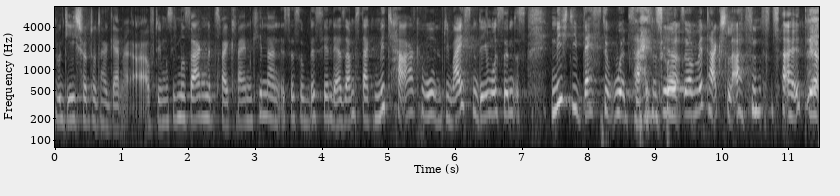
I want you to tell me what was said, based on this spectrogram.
gehe ich schon total gerne auf Demos. Ich muss sagen, mit zwei kleinen Kindern ist es so ein bisschen der Samstagmittag, wo die meisten Demos sind, ist nicht die beste Uhrzeit, so ja. zur Mittagsschlafenszeit, ja.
